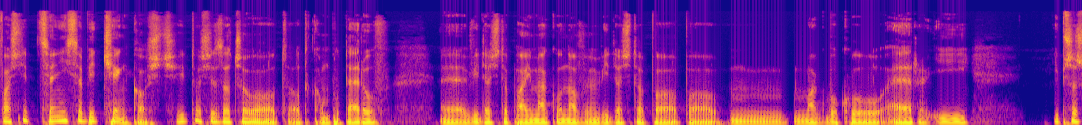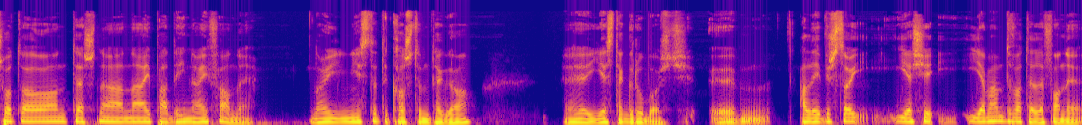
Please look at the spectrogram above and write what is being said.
właśnie ceni sobie cienkość. I to się zaczęło od, od komputerów. Widać to po iMacu nowym, widać to po, po mm, MacBooku R i i przeszło to też na, na iPady i na iPhony. No i niestety kosztem tego e, jest ta grubość. Ale wiesz co, ja, się, ja mam dwa telefony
